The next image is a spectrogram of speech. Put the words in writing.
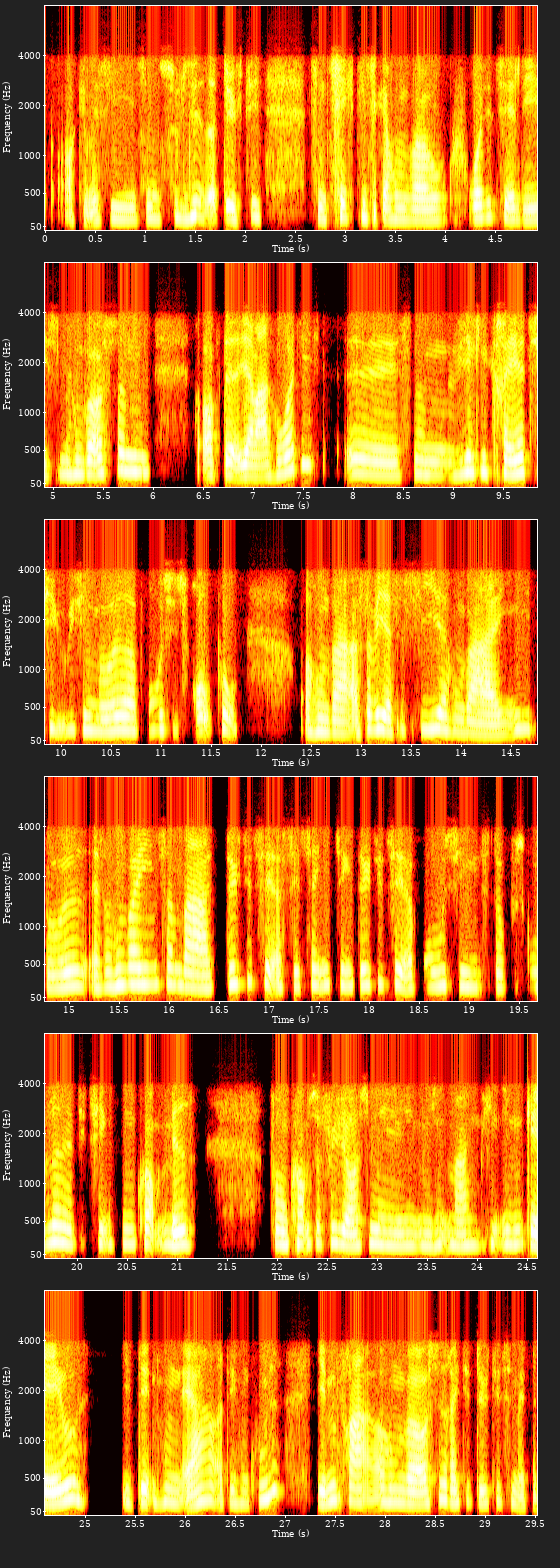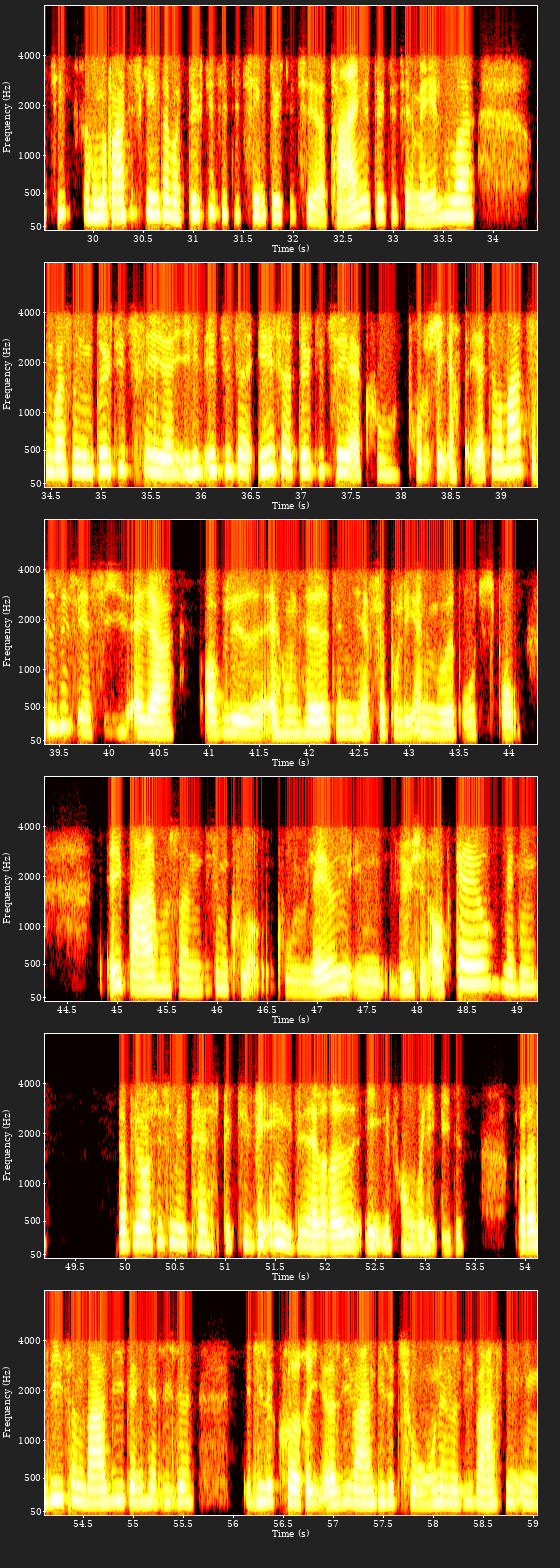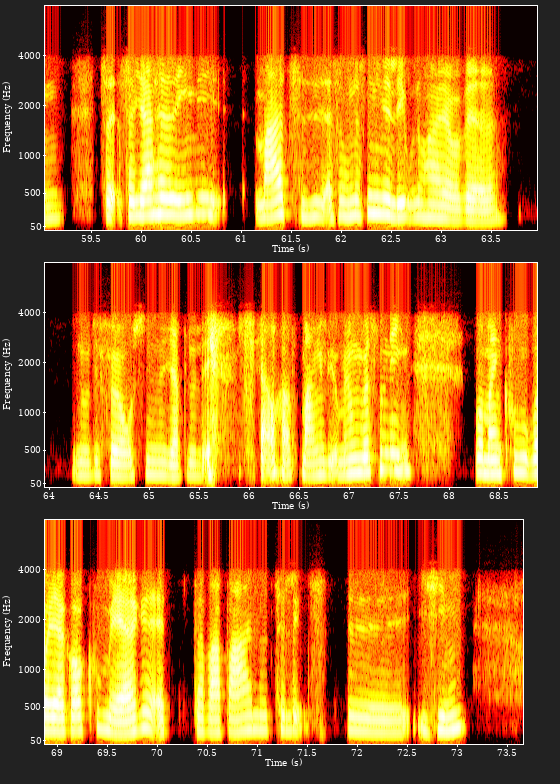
og kan man sige, sådan solid og dygtig, sådan teknisk, og hun var jo hurtig til at læse, men hun var også sådan, opdagede jeg meget hurtigt, øh, sådan virkelig kreativ i sin måde at bruge sit sprog på. Og hun var, og så vil jeg så sige, at hun var egentlig både, altså hun var en, som var dygtig til at sætte sig ind i ting, dygtig til at bruge sin, stå på skuldrene de ting, hun kom med. For hun kom selvfølgelig også med, med mange, en gave i den, hun er, og det, hun kunne hjemmefra, og hun var også rigtig dygtig til matematik. Så hun var faktisk en, der var dygtig til de ting, dygtig til at tegne, dygtig til at male. Hun var, hun var sådan dygtig til, i det dygtig til at kunne producere. Ja, det var meget tidligt, vil jeg sige, at jeg oplevede, at hun havde den her fabulerende måde at bruge til sprog. Ikke bare, at hun sådan ligesom kunne, kunne lave en, løse en opgave, men hun der blev også ligesom en perspektivering i det allerede, egentlig fra hun var helt lille. Hvor der lige sådan var lige den her lille, et lille krydderi, eller lige var en lille tone, eller lige var sådan en... Så, så jeg havde egentlig meget tid, altså hun er sådan en elev, nu har jeg jo været, nu er det 40 år siden, jeg blev lærer, så jeg har jo haft mange elever, men hun var sådan en, hvor, man kunne, hvor jeg godt kunne mærke, at der var bare noget talent øh, i hende.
